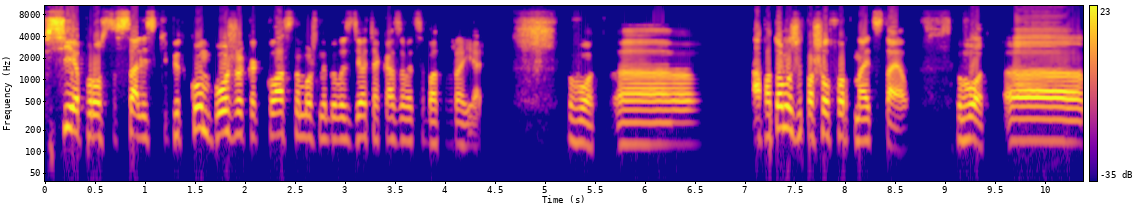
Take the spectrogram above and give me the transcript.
все просто ссались кипятком. Боже, как классно можно было сделать, оказывается, Battle Royale. Вот. Э, а потом уже пошел Fortnite стайл. Вот. Э,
